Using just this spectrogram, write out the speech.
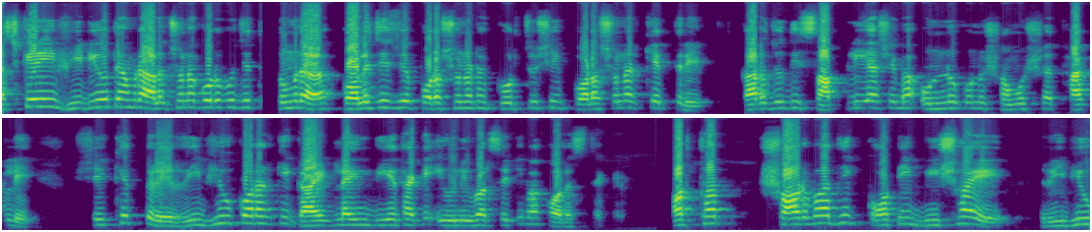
আজকের এই ভিডিওতে আমরা আলোচনা করব যে তোমরা কলেজে যে পড়াশোনাটা করছ, সেই পড়াশোনার ক্ষেত্রে কারও যদি সাপ্লি আসে বা অন্য কোনো সমস্যা থাকলে, সেক্ষেত্রে রিভিউ করার কি গাইডলাইন দিয়ে থাকে ইউনিভার্সিটি বা কলেজ থেকে? অর্থাৎ সর্বাধিক কটি বিষয়ে রিভিউ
